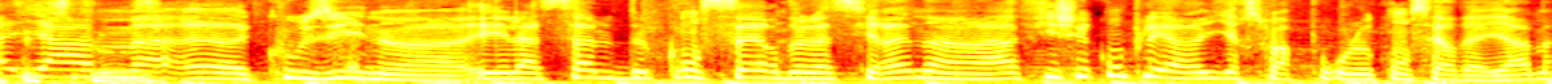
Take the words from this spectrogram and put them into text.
t'explose? euh, Cousine et la salle de concert de la Sirène a affiché complet hein, hier soir pour le concert d'IAM.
